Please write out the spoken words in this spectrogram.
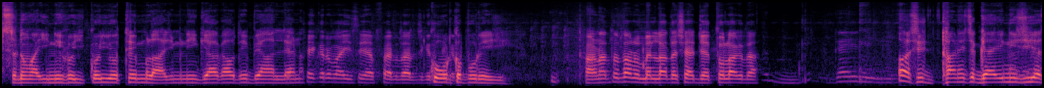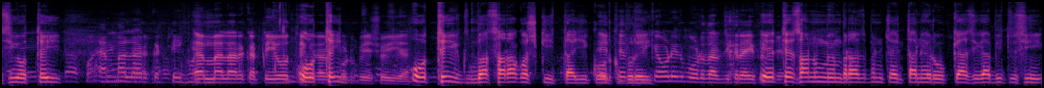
ਸੁਣਵਾਈ ਨਹੀਂ ਹੋਈ। ਕੋਈ ਉੱਥੇ ਮੁਲਾਜ਼ਮ ਨਹੀਂ ਗਿਆਗਾ ਉਹਦੇ ਬਿਆਨ ਲੈਣ। ਕਿੱਥੇ ਕਰਵਾਈ ਸੀ ਐਫ ਆਰ ਦਰਜ ਕਿੱਥੇ ਕੋਟ ਕਰਵਾਈ? ਕਪੂਰੇ ਜੀ। ਥਾਣਾ ਤਾਂ ਤੁਹਾਨੂੰ ਮੈਨੂੰ ਲੱਗਦਾ ਸ਼ਾਇਦ ਜੈਤੋ ਲੱਗਦਾ। ਅਸੀਂ ਥਾਣੇ 'ਚ ਗਏ ਨਹੀਂ ਜੀ ਅਸੀਂ ਉੱਥੇ ਹੀ ਐਮ ਐਲ ਆਰ ਕੱਟੀ ਹੋਈ। ਐਮ ਐਲ ਆਰ ਕੱਟੀ ਉੱਥੇ ਉੱਥੇ ਹੀ- ਰਿਪੋਰਟ ਪੇਸ਼ ਹੋਈ ਹੈ। ਉੱਥੇ ਹੀ ਬਸ ਸਾਰਾ ਕੁਝ ਕੀਤਾ ਜੀ ਕੋਟ ਇੱਥੇ ਕਪੂਰੇ ਤੁਸੀਂ ਕਿਉਂ ਨਹੀਂ ਰਿਪੋਰਟ ਦਰਜ ਕਰਾਈ ਫਿਰ? ਇੱਥੇ ਸਾਨੂੰ ਮੈਂਬਰਾਂ ਪੰਚਾਇਤਾਂ ਨੇ ਰੋਕਿਆ ਸੀਗਾ ਵੀ ਤੁਸੀਂ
